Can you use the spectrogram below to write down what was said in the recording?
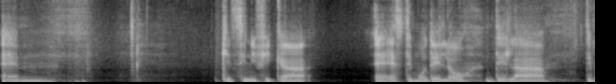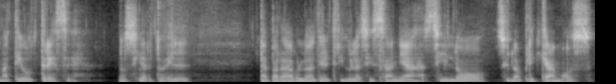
em, qué significa eh, este modelo de, la, de Mateo 13, ¿no es cierto? El, la parábola del trigo y la cizaña, si lo, si lo aplicamos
